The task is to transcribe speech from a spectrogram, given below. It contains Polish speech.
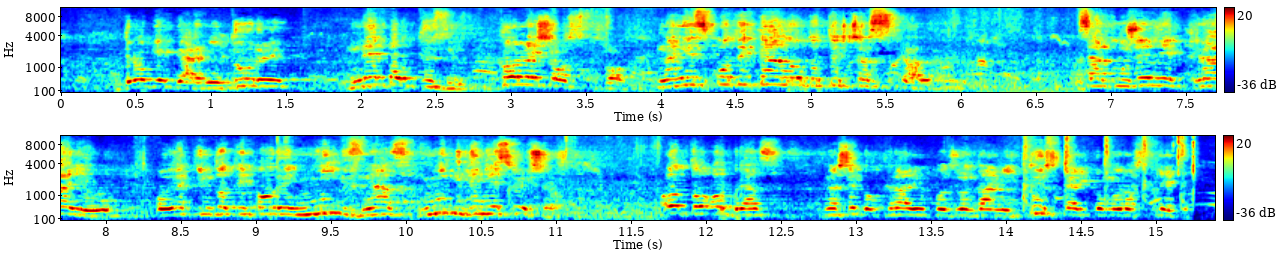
drogie garnitury, nepotyzm, kolesiostwo na niespotykaną dotychczas skalę. Zadłużenie kraju, o jakim do tej pory nikt z nas nigdy nie słyszał. Oto obraz naszego kraju pod rządami Tuska i Komorowskiego.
